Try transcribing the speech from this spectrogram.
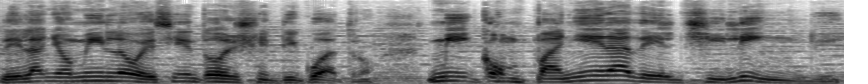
del año 1984. Mi compañera del Chilingui.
